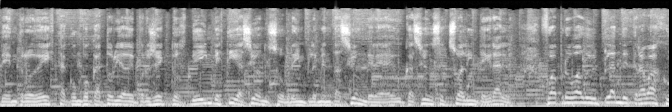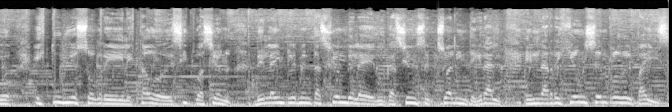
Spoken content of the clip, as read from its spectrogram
Dentro de esta convocatoria de proyectos de investigación sobre implementación de la educación sexual integral, fue aprobado el plan de trabajo Estudios sobre el estado de situación de la implementación de la educación sexual integral en la región centro del país,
